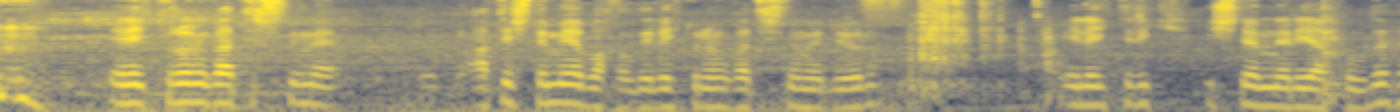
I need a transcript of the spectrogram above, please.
Elektronik ateşleme ateşlemeye bakıldı. Elektronik ateşleme diyorum. Elektrik işlemleri yapıldı.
